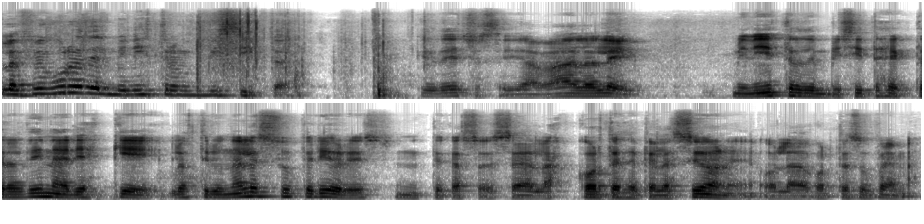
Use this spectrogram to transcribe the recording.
La figura del ministro en visita, que de hecho se llama la ley, ministro de visitas extraordinarias, que los tribunales superiores, en este caso, o sea, las Cortes de Apelaciones o la Corte Suprema,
